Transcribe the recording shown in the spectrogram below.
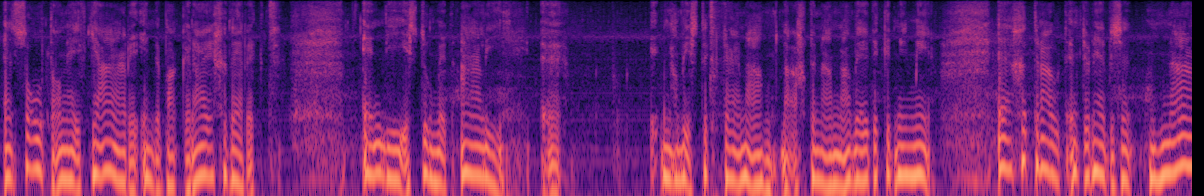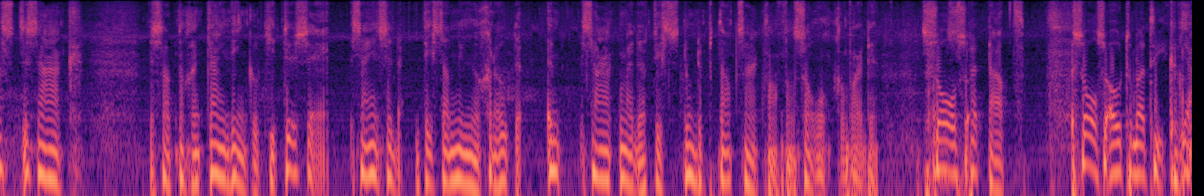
En Sultan heeft jaren in de bakkerij gewerkt. En die is toen met Ali... eh, nou wist ik de naam, de achternaam, nou weet ik het niet meer. eh, getrouwd. En toen hebben ze naast de zaak... Er zat nog een klein winkeltje tussen. Zijn ze, het is dan nu een grote een zaak, maar dat is toen de patatzaak van Van Sol geworden. Sols patat. Sols automatiek. Ja.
